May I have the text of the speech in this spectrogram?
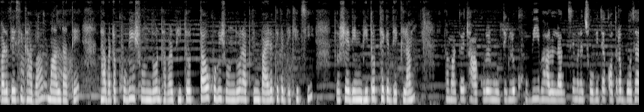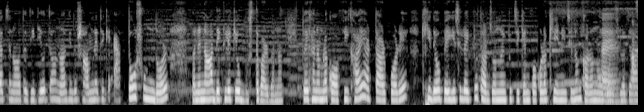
পারদেশি ধাবা, মালদাতে। ধাবাটা খুবই সুন্দর, ধাবার ভিতরটাও খুবই সুন্দর। এতদিন বাইরে থেকে দেখেছি, তো সেদিন ভিতর থেকে দেখলাম। আমার তো এই ঠাকুরের মূর্তিগুলো খুবই ভালো লাগছে। মানে ছবিতে কতটা বোঝা যাচ্ছে না হয়তো ভিডিওতেও না কিন্তু সামনে থেকে এত সুন্দর মানে না দেখলে কেউ বুঝতে পারবে না। তো এখানে আমরা কফি খাই আর তারপরে খিদেও পেয়ে গেছিল একটু তার জন্য একটু চিকেন পকোড়া খেয়ে নিয়েছিলাম কারণ ও হ্যাঁ, বলেছিল যে আর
